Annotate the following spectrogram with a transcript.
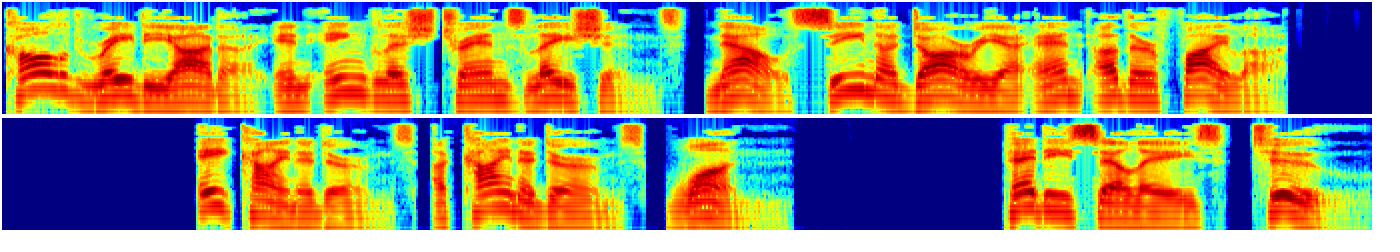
called radiata in English translations, now Cnidaria and other phyla Echinoderms echinoderms, 1. Pedicellales, 2.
